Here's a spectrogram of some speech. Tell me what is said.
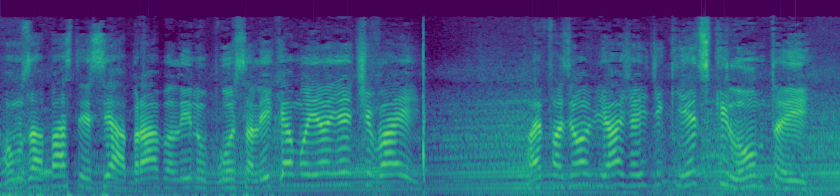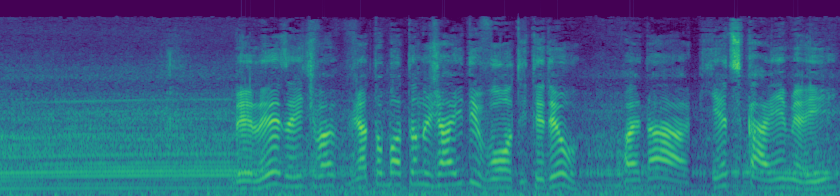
Vamos abastecer a Braba ali no posto ali Que amanhã a gente vai Vai fazer uma viagem aí de 500 km aí Beleza? A gente vai, já tô botando já aí de volta, entendeu? Vai dar 500 km aí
